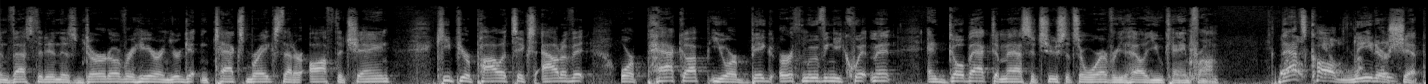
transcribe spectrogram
invested in this dirt over here, and you're getting tax breaks that are off the chain. Keep your politics out of it, or pack up your big earth moving equipment and go back to Massachusetts or wherever the hell you came from. That's called leadership.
